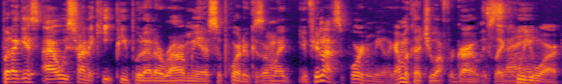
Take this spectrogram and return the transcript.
but I guess I always try to keep people that are around me as supportive because I'm like, if you're not supporting me, like I'm gonna cut you off regardless, like who you are.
